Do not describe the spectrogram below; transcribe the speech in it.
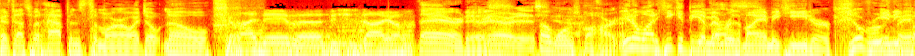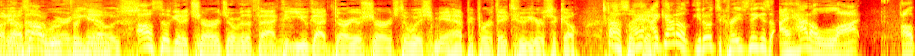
If that's what happens tomorrow, I don't know. Hi Dave, uh, this is Dario. There it is. There it is, That yeah. warms my heart. You know what? He could be a member of the Miami Heat or root for him anybody no else. I'll root for him. goes. I'll still get a charge over the fact that you got Dario Saric to wish me a happy birthday two years ago. I'll still I, I got a. You know what's the crazy thing is I had a lot, a,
